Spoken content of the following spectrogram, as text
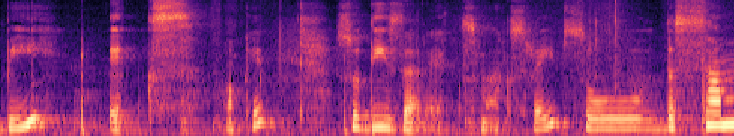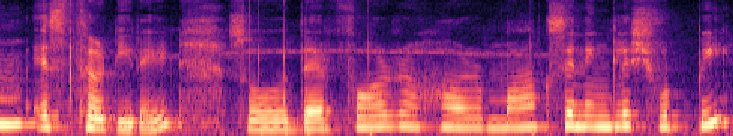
B x. Okay. So these are x marks right? So the sum is 30 right? So therefore her marks in english would be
